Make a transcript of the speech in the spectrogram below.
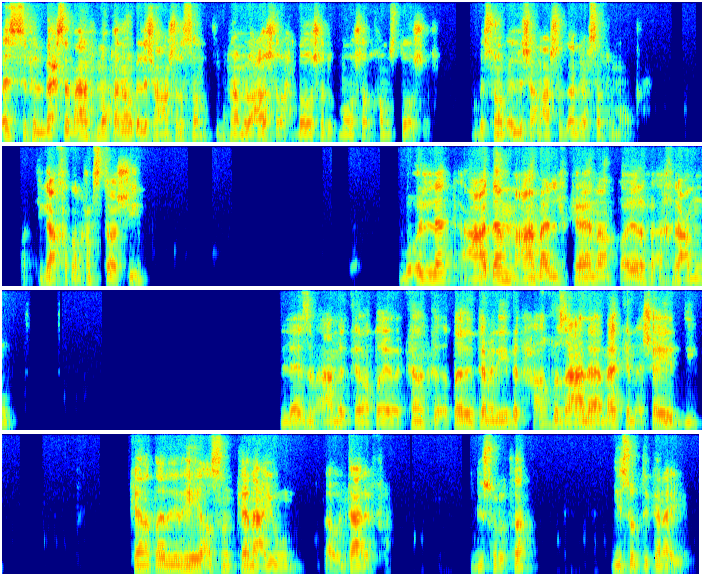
بس في اللي بيحصل معانا في الموقع إن هو ما بيقلش عن 10 سم ممكن أعمله 10 11 12 15 بس هو ما بيقلش عن 10 ده اللي بيحصل في الموقع. تيجي على الخطأ رقم 26 بقول لك عدم عمل كان طايرة في آخر عمود. لازم أعمل كان طايرة. كان الطايرة دي بتعمل إيه؟ بتحافظ على اماكن اشايد دي. كان الطايرة دي هي أصلا كان عيون لو أنت عارفها. دي صورتها؟ دي صورة كان عيون. طيب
